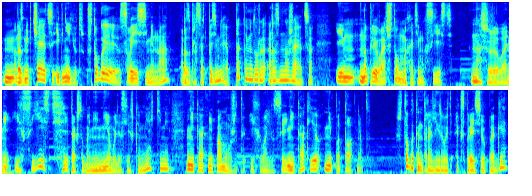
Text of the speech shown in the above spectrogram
размягчаются и гниют, чтобы свои семена разбросать по земле. Так помидоры размножаются. Им наплевать, что мы хотим их съесть. Наше желание их съесть, и так, чтобы они не были слишком мягкими, никак не поможет их эволюции, никак ее не подтолкнет. Чтобы контролировать экспрессию ПГ,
